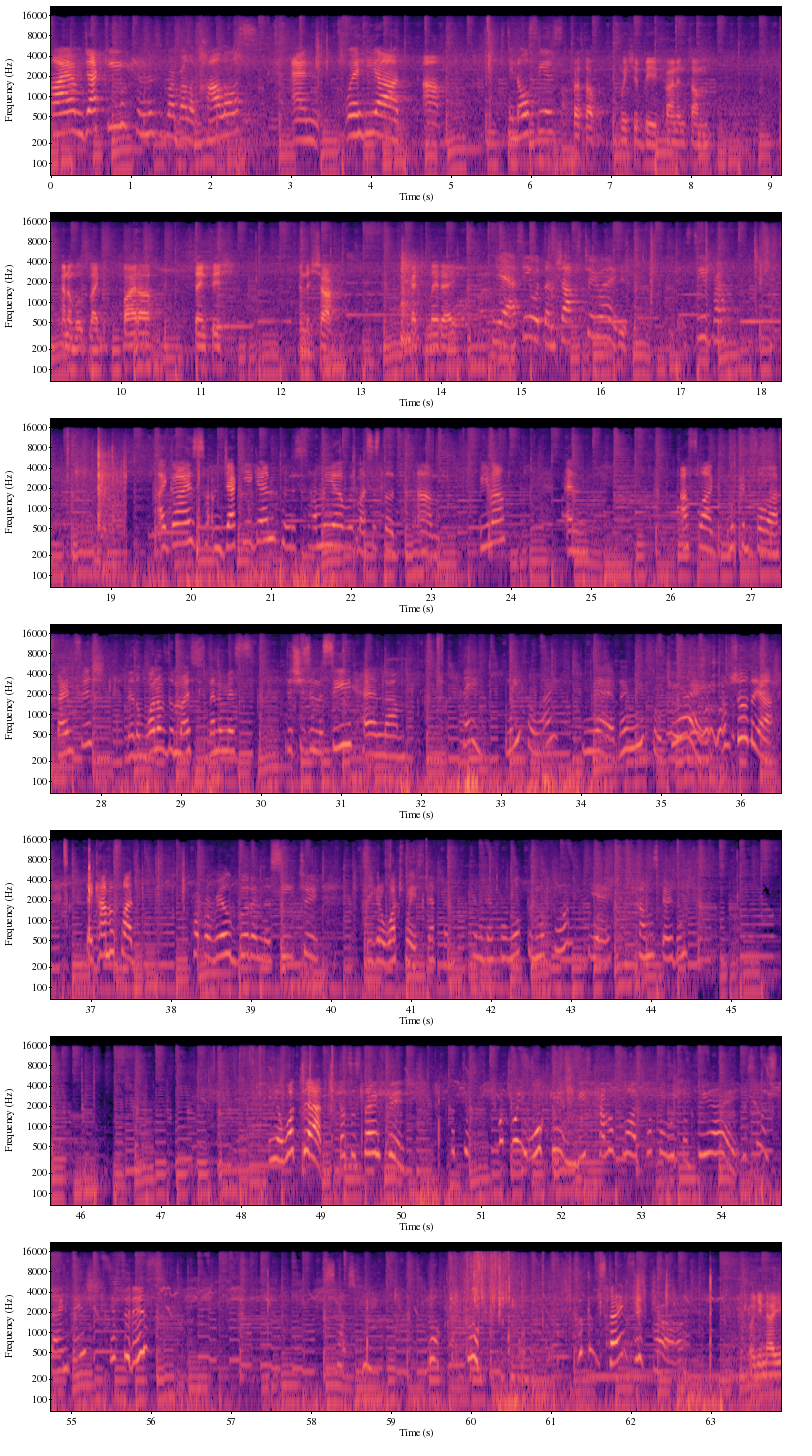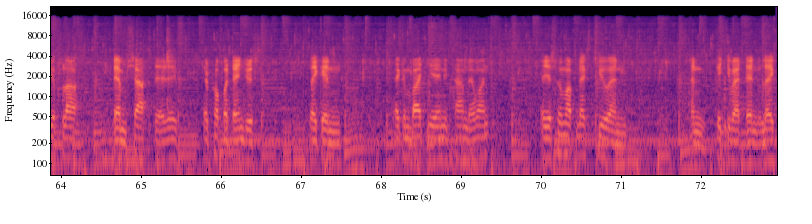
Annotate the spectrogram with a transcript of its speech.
Hi, I'm Jackie, and this is my brother Carlos, and we're here um, in Orpheus. First up, we should be finding some animals like spider, stonefish, and the shark. Catch you later, eh? Yeah, see you with them sharks too, eh? See you, bro. Hi guys, I'm Jackie again. and this- I'm here with my sister um, Bina, and I fly looking for uh, stonefish. They're the, one of the most venomous fishes in the sea, and um, they lethal, eh? Yeah, they're lethal too, eh? I'm sure they are. They camouflage proper real good in the sea too. So you gotta watch where you're stepping. You gonna go for a walk and look for one? Yeah, come let's go then. Yeah, watch out! That's a stonefish! Watch, it, watch where you walk in! These camouflage proper with the PA! This is a stonefish? Yes it is! It's not swimming. Look, look! Look at the stonefish, bro! Well, you know, you fly them sharks there, they, they're proper dangerous. They can, they can bite you anytime they want. They just swim up next to you and, and kick you right there in the leg,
